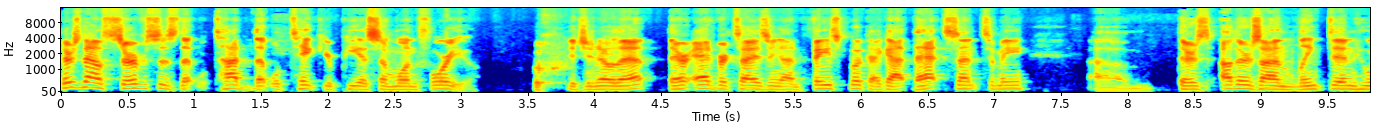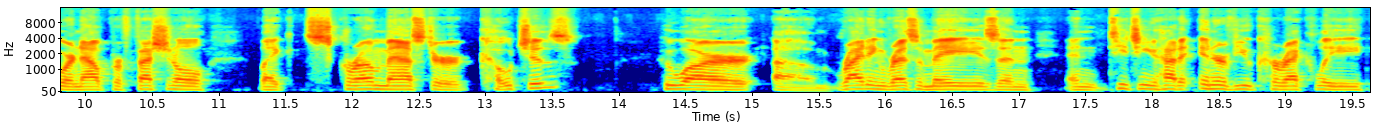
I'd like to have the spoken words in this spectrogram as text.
There's now services that will Todd that will take your PSM one for you. Did you know that they're advertising on Facebook? I got that sent to me. Um, there's others on LinkedIn who are now professional, like Scrum Master coaches. who are um, writing resumes and and teaching you how to interview correctly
